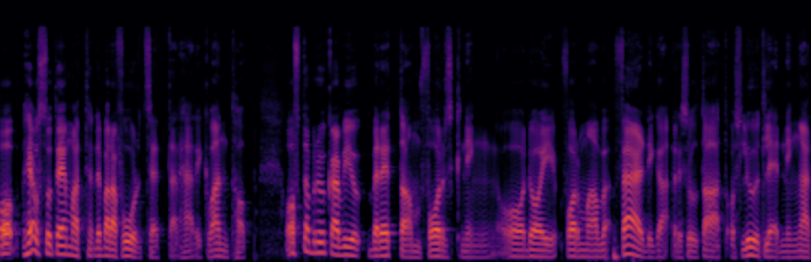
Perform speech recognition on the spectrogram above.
Och hälsotemat det bara fortsätter här i Kvanthopp. Ofta brukar vi ju berätta om forskning och då i form av färdiga resultat och slutledningar.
